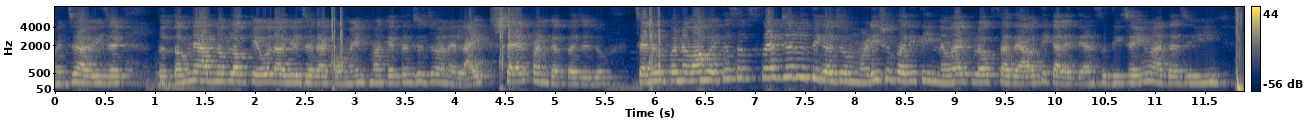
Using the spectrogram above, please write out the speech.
મજા આવી જાય. તો તમને આજનો બ્લોગ કેવો લાગ્યો જરા કોમેન્ટમાં કહેતા જજો અને લાઈક શેર પણ કરતા જજો. ચેનલ પર નવા હોય તો સબસ્ક્રાઇબ જરૂરથી કરજો. મળીશું ફરીથી નવા એક બ્લોગ સાથે આવતીકાલે. ત્યાં સુધી જય માતાજી.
